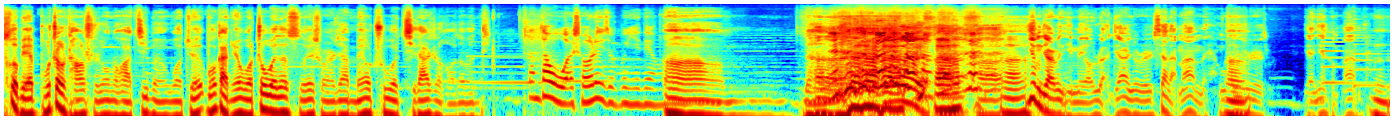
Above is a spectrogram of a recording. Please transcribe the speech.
特别不正常使用的话，基本我觉我感觉我周围的 Switch 玩家没有出过其他任何的问题。但到我手里就不一定了。嗯，呃 硬件问题没有，软件就是下载慢呗，无非是连接很慢呗。嗯，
